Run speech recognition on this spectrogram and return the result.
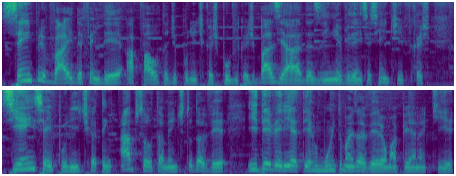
sempre vai defender a pauta de políticas públicas baseadas em evidências científicas. Ciência e política têm absolutamente tudo a ver e deveria ter muito mais a ver. É uma pena que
